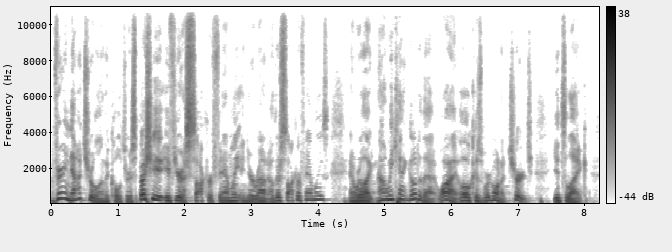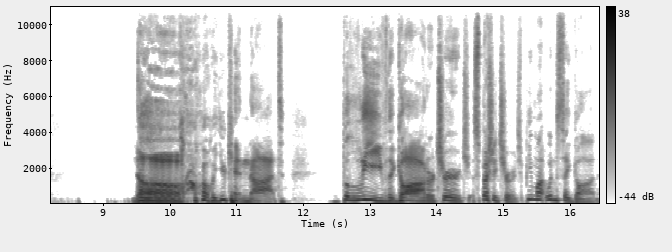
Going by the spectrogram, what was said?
very natural in the culture especially if you're a soccer family and you're around other soccer families and we're like no we can't go to that. Why? Oh because we're going to church. It's like no you cannot believe that God or church, especially church, people wouldn't say God,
